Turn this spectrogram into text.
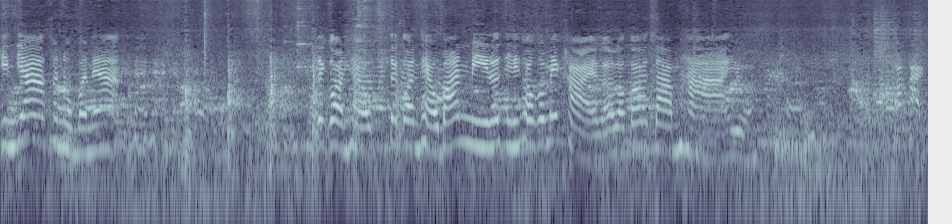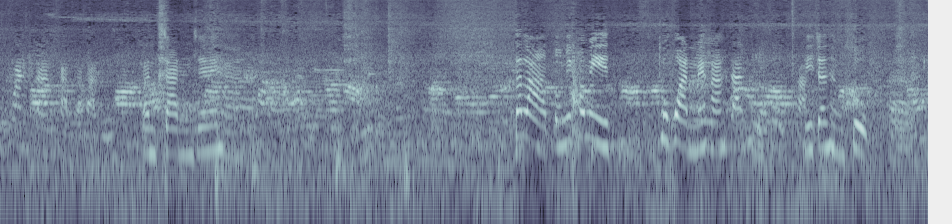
กินยากขนมอันเนี้ย แต่ก่อนแถวแต่ก่อนแถวบ้านมีแล้วทีนี้เขาก็ไม่ขายแล้วเราก็ตามหาอยู่มาขายทุกวันจันทร์ค่ะตลาดนี้วันจันทร์ใช่ไหมคะ ตลาดตรงนี้เขามี ทุกวันไหมคะจันทร์ถึงศุกร์ค่ะมีจันทร์ถึงศุกร์โอเค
